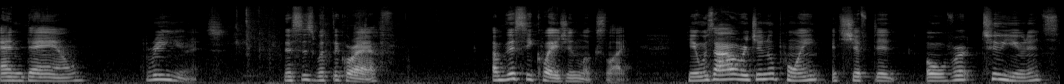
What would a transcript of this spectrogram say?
and down 3 units. This is what the graph of this equation looks like. Here was our original point. It shifted over 2 units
